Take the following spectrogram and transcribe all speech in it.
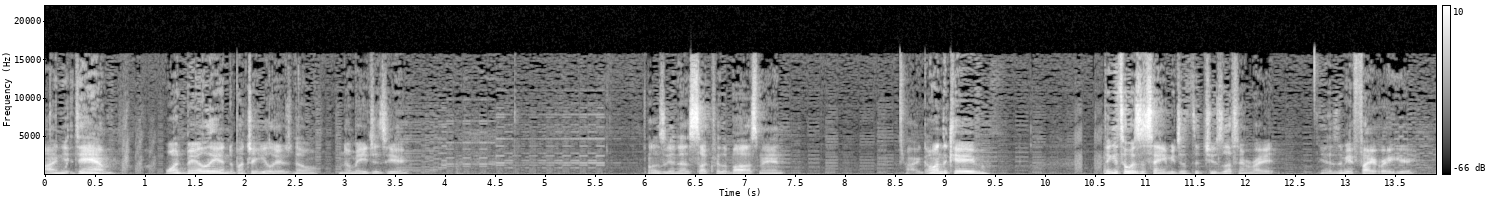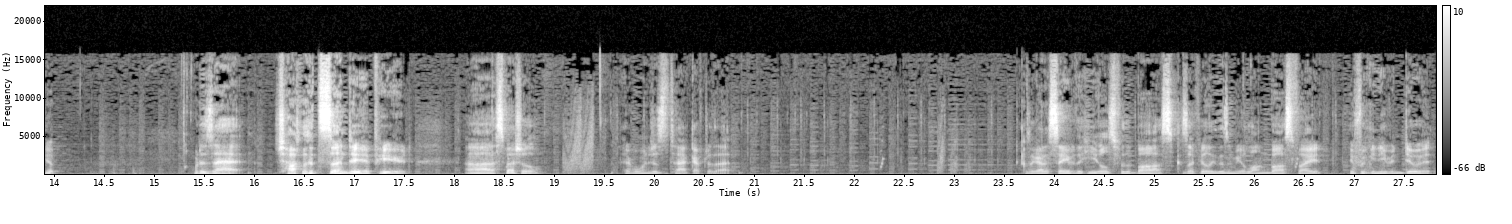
I damn one melee and a bunch of healers. No, no mages here. Well, this is gonna suck for the boss, man. All right, go in the cave. I think it's always the same. You just have to choose left and right. Yeah, there's gonna be a fight right here. Yep. What is that? Chocolate Sundae appeared. Uh, special. Everyone just attack after that. Because I gotta save the heals for the boss, because I feel like there's gonna be a long boss fight, if we can even do it.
